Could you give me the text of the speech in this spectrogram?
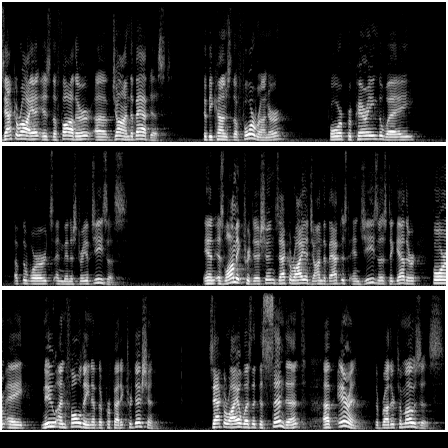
Zechariah is the father of John the Baptist, who becomes the forerunner for preparing the way of the words and ministry of Jesus. In Islamic tradition, Zechariah, John the Baptist, and Jesus together form a new unfolding of the prophetic tradition. Zechariah was a descendant of Aaron, the brother to Moses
